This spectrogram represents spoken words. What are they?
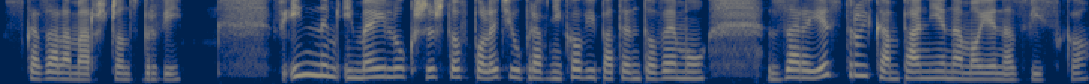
skazała marszcząc brwi. W innym e-mailu Krzysztof polecił prawnikowi patentowemu: Zarejestruj kampanię na moje nazwisko.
